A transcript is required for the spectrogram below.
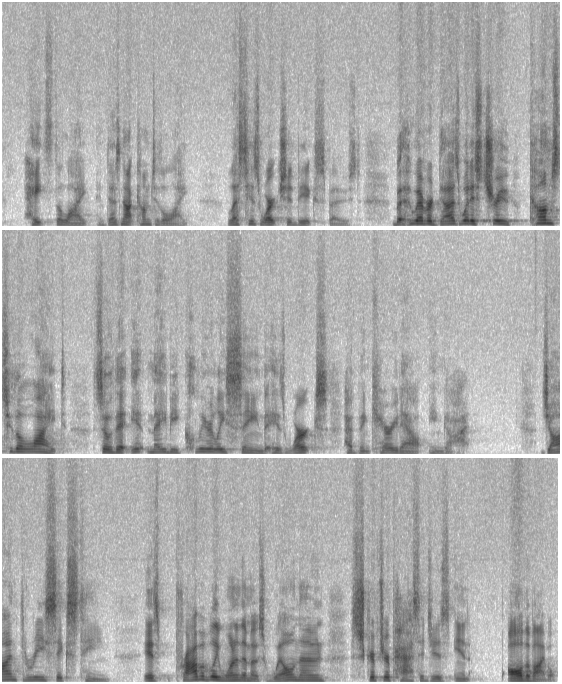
hates the light and does not come to the light, lest his work should be exposed. But whoever does what is true comes to the light, so that it may be clearly seen that his works have been carried out in God. John 3:16 is probably one of the most well known scripture passages in all the Bible.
